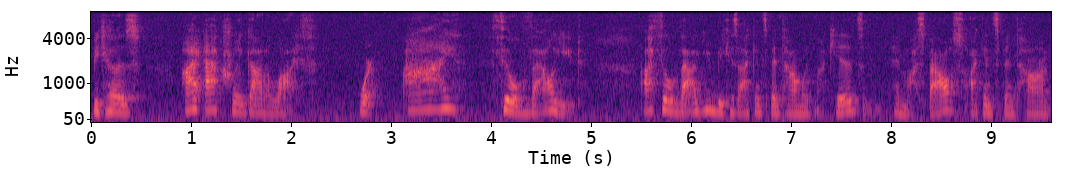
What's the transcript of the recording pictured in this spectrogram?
Because I actually got a life where I feel valued. I feel valued because I can spend time with my kids and my spouse. I can spend time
